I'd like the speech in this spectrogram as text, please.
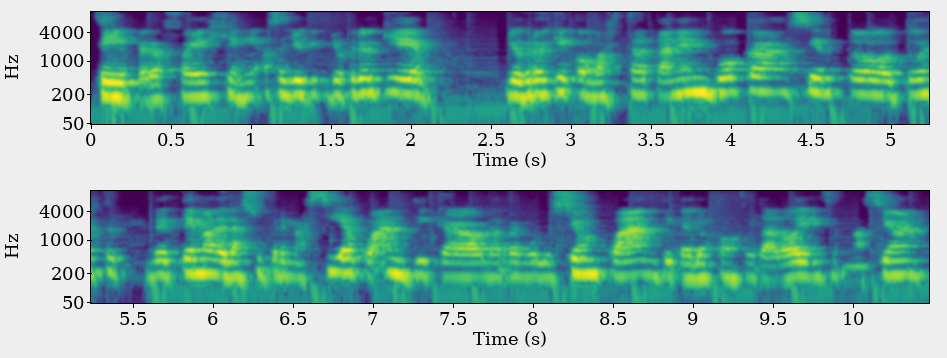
Sí, pero fue genial. O sea, yo, yo creo que yo creo que como está tan en boca, ¿cierto? Todo este tema de la supremacía cuántica o la revolución cuántica y los computadores de información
